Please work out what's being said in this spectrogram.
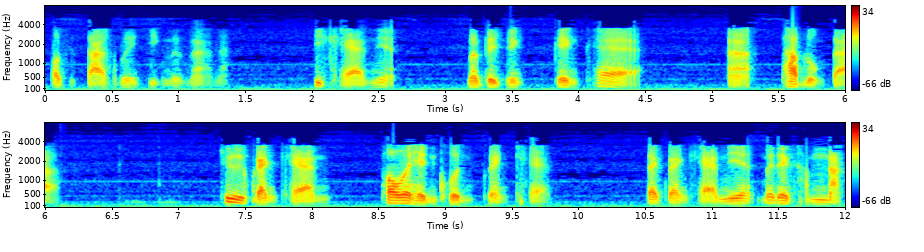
พอศึกษากันมาจริงๆแล้วนะนะที่แขนเนี่ย มันเป็นเพียงแค่ อ่า ภาพลวงตา ชื่อแกว่งแขน เพราะว่าเห็นคนแกว่งแขน แต่แกว่งแขนเนี่ยไม่ได้ทำหนัก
